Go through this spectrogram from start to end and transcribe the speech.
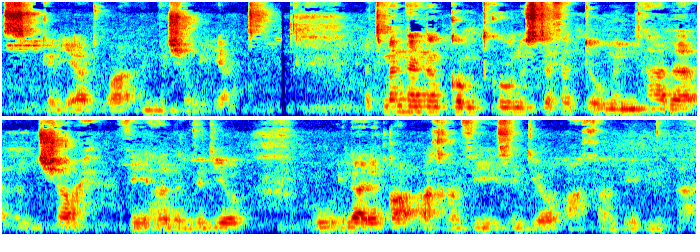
السكريات والنشويات. أتمنى أنكم تكونوا استفدتوا من هذا الشرح في هذا الفيديو وإلى لقاء آخر في فيديو آخر بإذن الله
